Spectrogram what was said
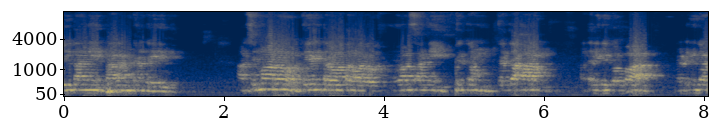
జీవితాన్ని ప్రారంభించడం జరిగింది. ఆ సినిమాలో చేరిన తర్వాత వారు నివాసాన్ని చిత్రం చంద్రహారం అతనికి గొప్ప నటునిగా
